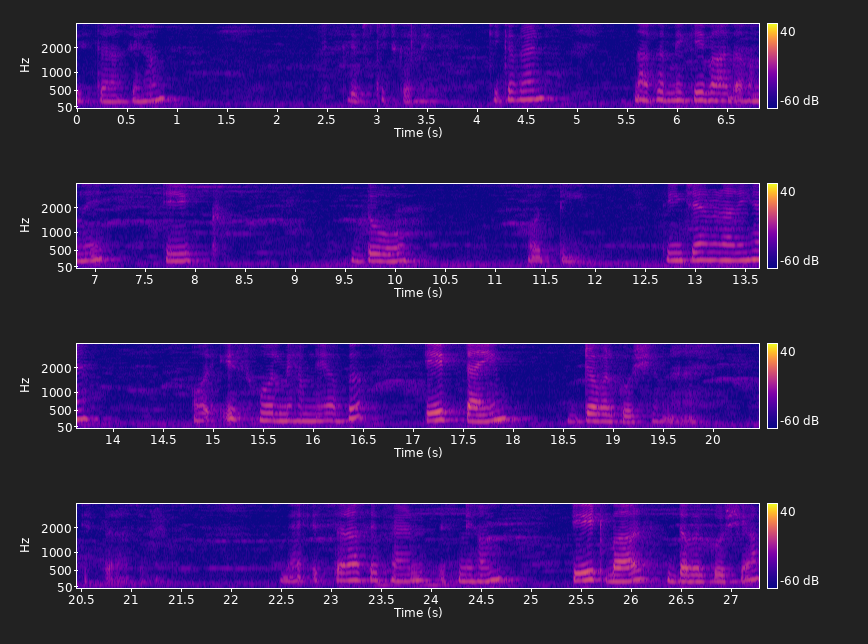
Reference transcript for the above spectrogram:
इस तरह से हम स्लिप स्टिच कर लेंगे। ठीक है फ्रेंड्स इतना करने के बाद अब हमने एक, दो और तीन। तीन चैन बनानी है और इस होल में हमने अब एट टाइम डबल क्रोशिया बनाना है। इस तरह से फ्रेंड्स मैं इस तरह से फ्रेंड्स इसमें हम एट बार डबल क्रोशिया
